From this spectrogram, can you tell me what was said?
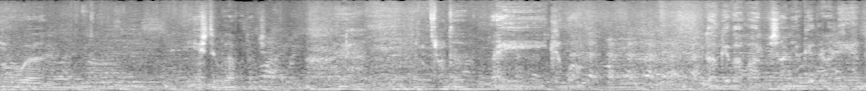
You, uh... You still love her, don't you? Yeah, I do. Hey, come on. Don't give up, hope, son. You'll get there in the end.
